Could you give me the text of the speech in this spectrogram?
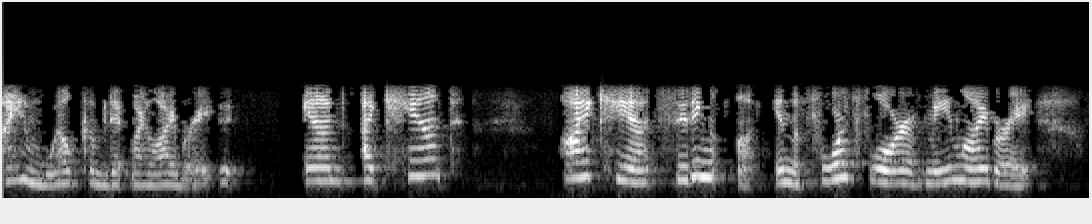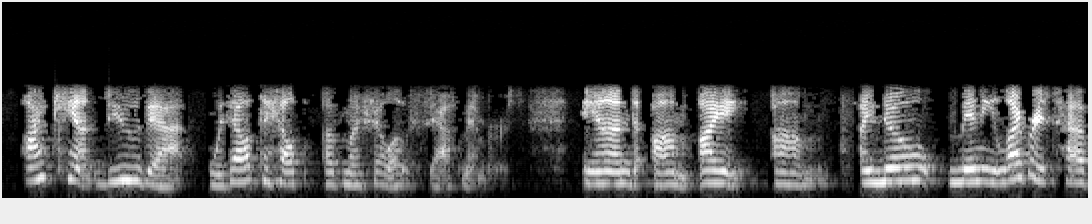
I am welcomed at my library. And I can't, I can't, sitting in the fourth floor of Main Library, I can't do that without the help of my fellow staff members. And um, I, um, I know many libraries have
